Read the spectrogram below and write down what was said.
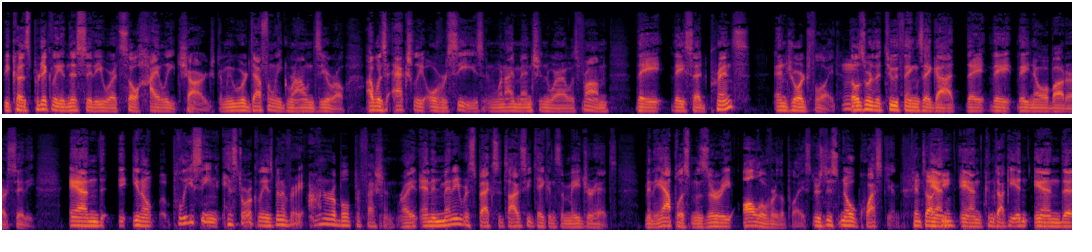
because particularly in this city where it's so highly charged. I mean, we're definitely ground zero. I was actually overseas, and when I mentioned where I was from, they they said Prince and George Floyd. Mm. Those were the two things they got. They they they know about our city. And, you know, policing historically has been a very honorable profession, right? And in many respects, it's obviously taken some major hits. Minneapolis, Missouri, all over the place. There's just no question. Kentucky. And, and Kentucky. And, and uh,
